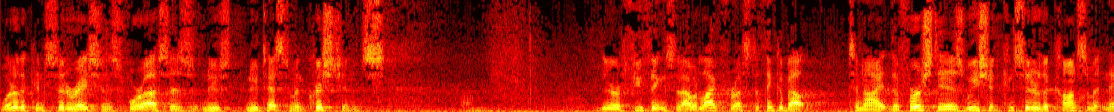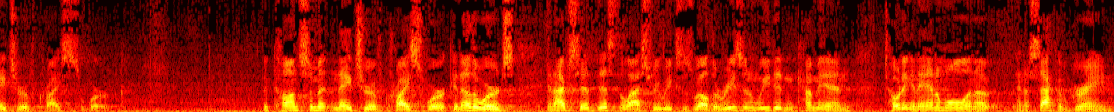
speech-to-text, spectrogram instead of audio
What are the considerations for us as New, New Testament Christians? Um, there are a few things that I would like for us to think about tonight. The first is we should consider the consummate nature of Christ's work the consummate nature of Christ's work. In other words, and I've said this the last three weeks as well, the reason we didn't come in toting an animal and a, and a sack of grain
